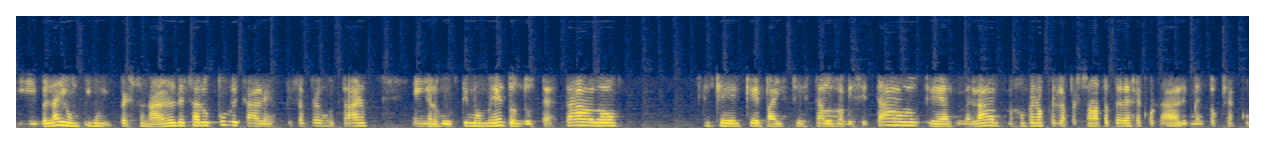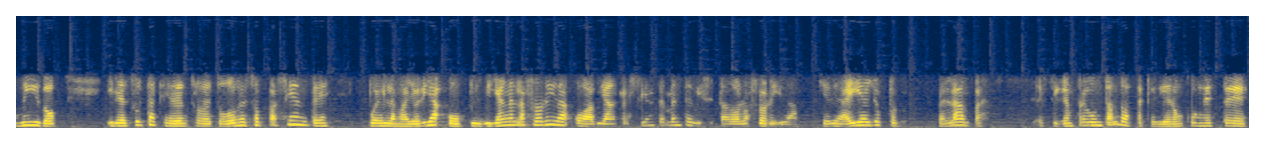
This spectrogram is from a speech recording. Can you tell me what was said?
y, ¿verdad? y un personal de salud pública les empieza a preguntar en los últimos meses dónde usted ha estado, qué, qué país, qué estados ha visitado, que ¿verdad? más o menos que la persona trate de recordar alimentos que ha comido y resulta que dentro de todos esos pacientes, pues la mayoría o vivían en la Florida o habían recientemente visitado la Florida. Que de ahí ellos, pues, ¿verdad? Pues, siguen preguntando hasta que dieron con este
